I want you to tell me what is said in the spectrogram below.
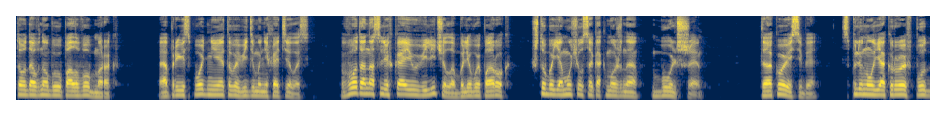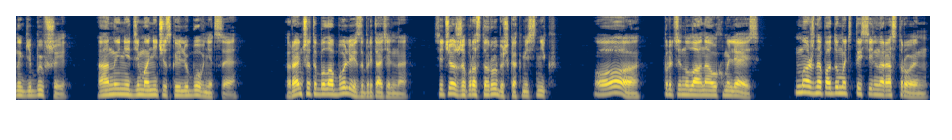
то давно бы упал в обморок. А преисподней этого, видимо, не хотелось. Вот она слегка и увеличила болевой порог, чтобы я мучился как можно больше. Такое себе. Сплюнул я кровь под ноги бывшей, а ныне демонической любовнице. Раньше ты была более изобретательна, сейчас же просто рубишь, как мясник. О, протянула она, ухмыляясь. Можно подумать, ты сильно расстроен.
